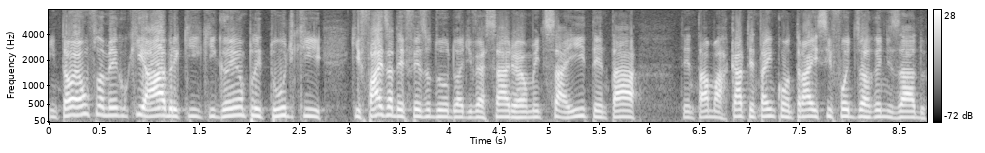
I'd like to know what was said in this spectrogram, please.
Então é um Flamengo que abre, que, que ganha amplitude, que, que faz a defesa do, do adversário realmente sair, tentar tentar marcar, tentar encontrar e se for desorganizado,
